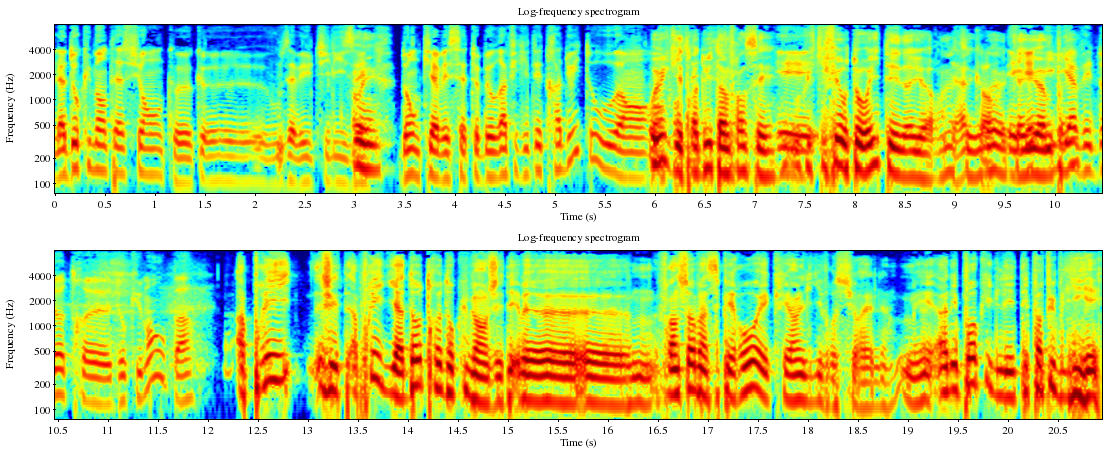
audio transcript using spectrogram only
la documentation que, que, vous avez utilisée, donc il y avait cette biographie qui était traduite ou en Oui, qui est traduite en français, et... qui fait autorité d'ailleurs. Hein, D'accord. et il y avait d'autres documents ou pas? Après, après, il y a d'autres documents. Euh, euh, François Maspero a écrit un livre sur elle, mais à l'époque, il n'était pas publié.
